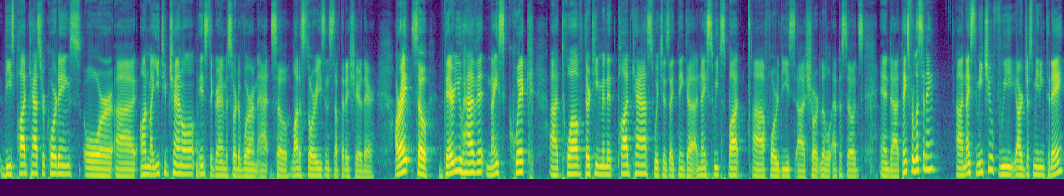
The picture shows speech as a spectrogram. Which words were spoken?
these podcast recordings or uh, on my YouTube channel, Instagram is sort of where I'm at. So a lot of stories and stuff that I share there. All right. So there you have it. Nice, quick uh, 12, 13 minute podcast, which is, I think, a, a nice sweet spot uh, for these uh, short little episodes. And uh, thanks for listening. Uh, nice to meet you if we are just meeting today.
